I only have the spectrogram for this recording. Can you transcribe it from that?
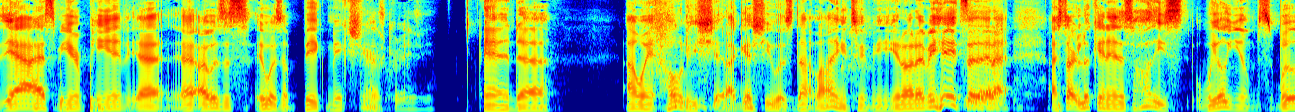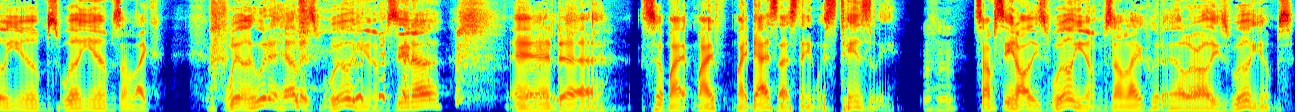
yeah, I had some European. Yeah, I, I was. A it was a big mixture, That's crazy. and uh, I went, "Holy shit!" I guess she was not lying to me. You know what I mean? So then I, I started looking at this, all these Williams, Williams, Williams. I'm like, Will, who the hell is Williams? You know? And uh, so my my my dad's last name was Tinsley. So I'm seeing all these Williams. I'm like, who the hell are all these Williams?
